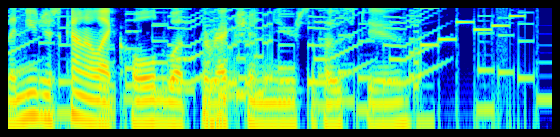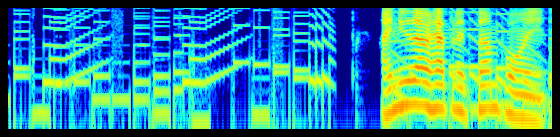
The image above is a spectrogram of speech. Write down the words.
then you just kind of like hold what direction you're supposed to. I knew that would happen at some point.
